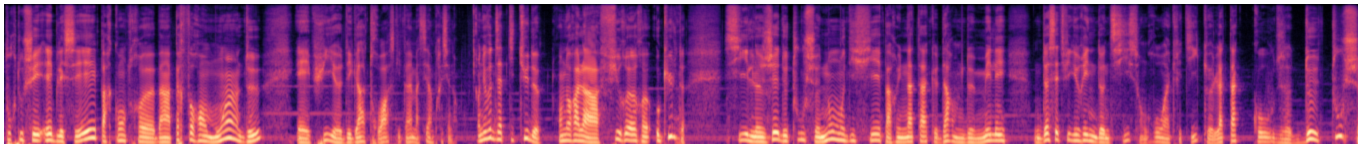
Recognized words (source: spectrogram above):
pour toucher et blesser. Par contre, euh, ben, perforant moins 2, et puis euh, dégâts 3, ce qui est quand même assez impressionnant. Au niveau des aptitudes, on aura la fureur occulte. Si le jet de touche non modifié par une attaque d'arme de mêlée de cette figurine donne 6, en gros un critique, l'attaque cause 2 touches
